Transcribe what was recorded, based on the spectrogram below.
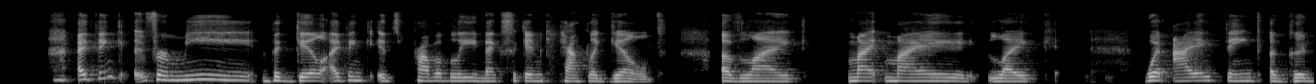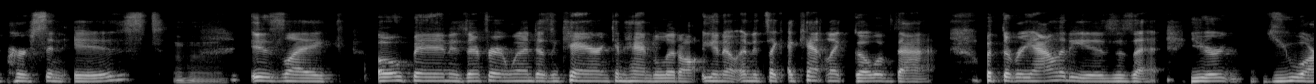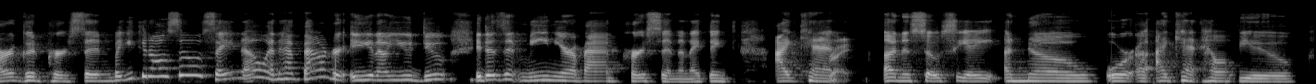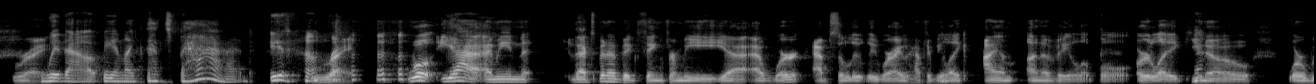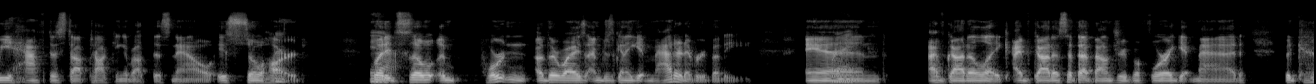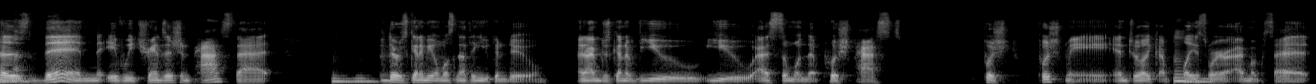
I think uh, for me, the guilt, I think it's probably Mexican Catholic guilt of like my my like what I think a good person is Mhm. is like open, is there for everyone, doesn't care and can handle it all, you know, and it's like I can't let go of that. But the reality is is that you're you are a good person, but you could also say no and have boundary. You know, you do it doesn't mean you're a bad person. And I think I can't right unassociate a no or I can't help you right without being like that's bad. You know? Right. well yeah i mean that's been a big thing for me yeah at work absolutely where i have to be mm. like i am unavailable or like you Yeah. know where we have to stop talking about this now is so hard but Yeah. it's so important otherwise i'm just going to get mad at everybody and i've got to like i've got to set that boundary before i get mad uh-huh. because then if we transition past that Mhm. there's going to be almost nothing you can do and i'm just going to view you as someone that pushed past pushed pushed me into like a place Mhm. where i'm upset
